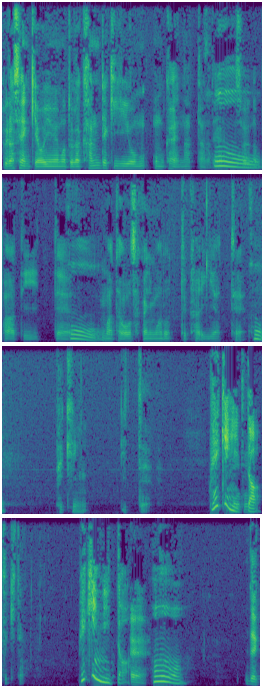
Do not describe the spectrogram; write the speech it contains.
裏千家お夢元が還暦をお迎えになったのでそれのパーティー行ってまた大阪に戻って会議やって。北京行って。北京に行った？戻ってきた。北京に行った？ええ。ほう。で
